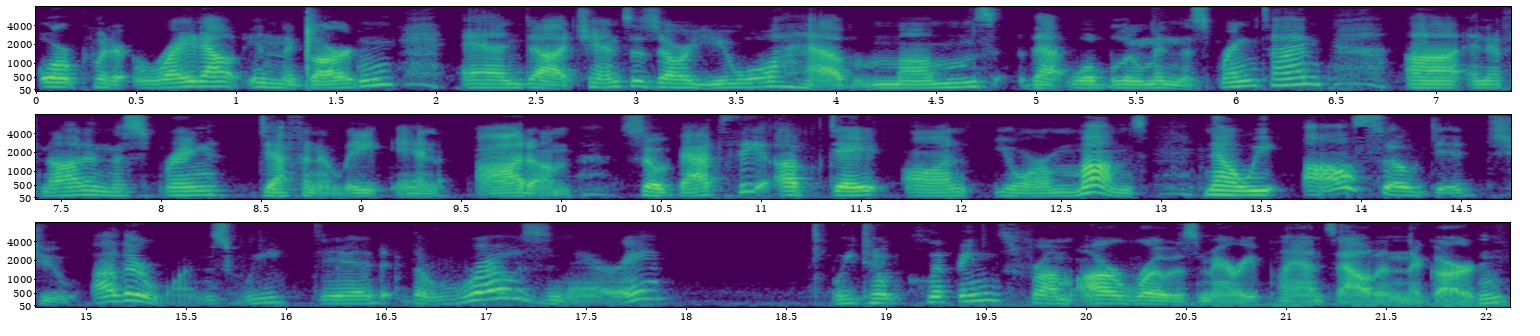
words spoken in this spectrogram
or put it right out in the garden. And uh, chances are you will have mums that will bloom in the springtime. Uh, and if not in the spring, definitely in autumn. So that's the update on your mums. Now we also did two other ones. We did the rosemary we took clippings from our rosemary plants out in the garden,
